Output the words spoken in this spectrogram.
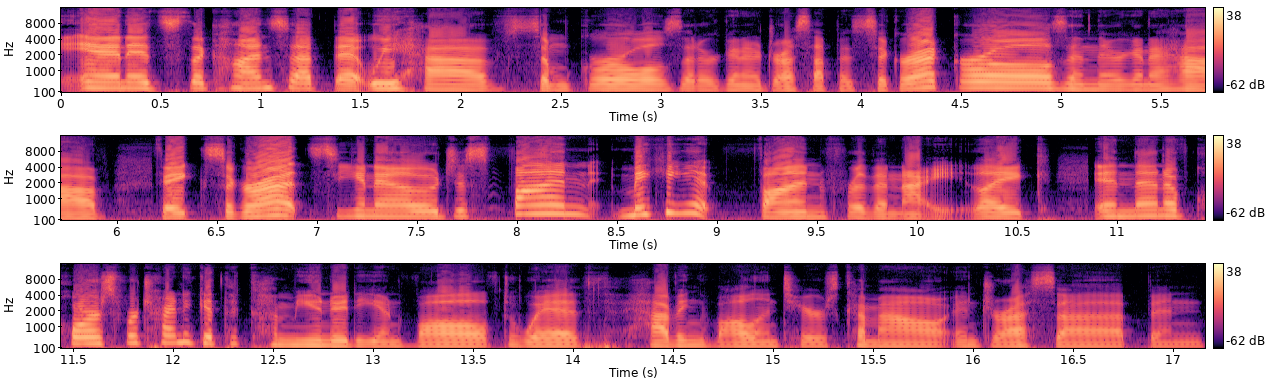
and it's the concept that we have some girls that are going to dress up as cigarette girls, and they're going to have fake cigarettes. You know, just fun, making it fun for the night. Like, and then of course, we're trying to get the community involved with having volunteers come out and dress up and,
